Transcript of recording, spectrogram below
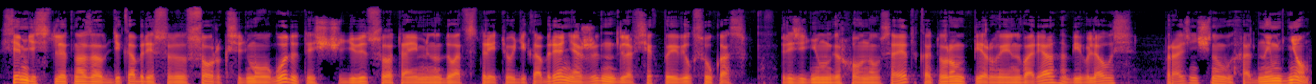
70 лет назад, в декабре 1947 года, 1900, а именно 23 декабря, неожиданно для всех появился указ Президиума Верховного Совета, которым 1 января объявлялось праздничным выходным днем.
